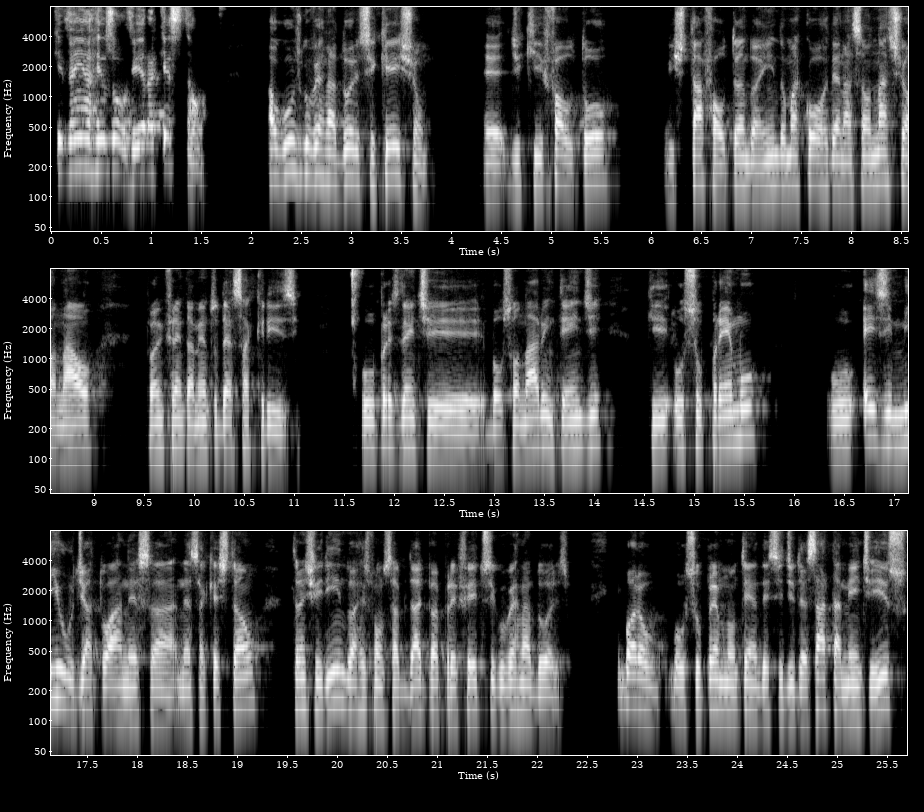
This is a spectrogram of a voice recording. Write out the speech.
que venha resolver a questão. Alguns governadores se queixam é, de que faltou, está faltando ainda, uma coordenação nacional para o enfrentamento dessa crise. O presidente Bolsonaro entende que o Supremo o eximiu de atuar nessa, nessa questão, transferindo a responsabilidade para prefeitos e governadores. Embora o, o Supremo não tenha decidido exatamente isso,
